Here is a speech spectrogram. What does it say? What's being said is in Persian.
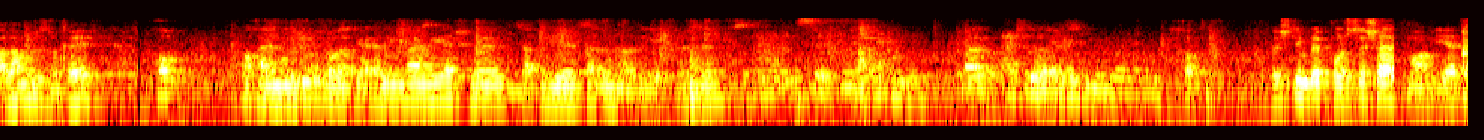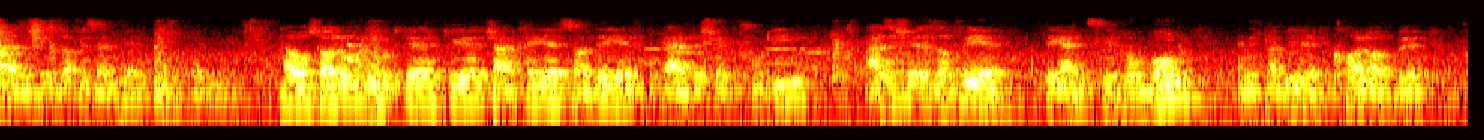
سلام روز بخیر. خب آخرین موضوع که صحبت کردیم. برمیگشت به صفحه 191 درسته؟ خب داشتیم به پرسش از ماهیت ارزش اضافی سر می‌کردیم این بود که توی چرخه ساده گردش پولی ارزش اضافه دگردیسی دوم یعنی تبدیل کالا به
